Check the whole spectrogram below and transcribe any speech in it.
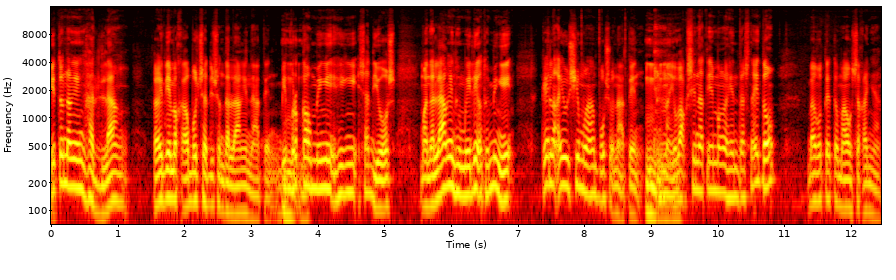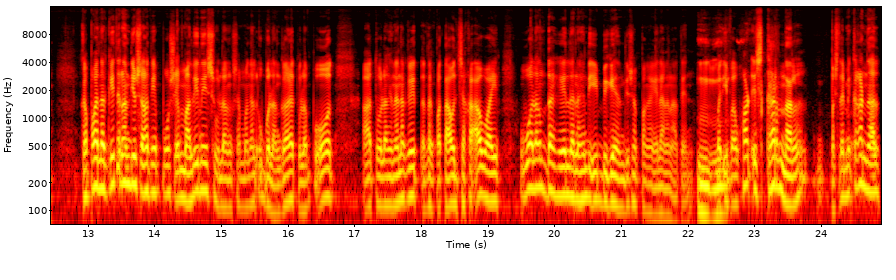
ito naging hadlang. Kaya hindi makaabot sa Diyos ang dalangin natin. Before ka humingi hingi sa Diyos, manalangin, humiling at humingi, kailang ayusin mo ang puso natin. na iwaksin natin yung mga hindras na ito bago tayo tumawag sa Kanya. Kapag nakita ng Diyos ang ating puso ay malinis, walang sa manaloob, walang galit, walang puot, at walang hinanakit at nagpatawad sa kaaway, walang dahilan na hindi ibigay ng Diyos ang pangailangan natin. Mm-mm. But if our heart is carnal, basta may carnal,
